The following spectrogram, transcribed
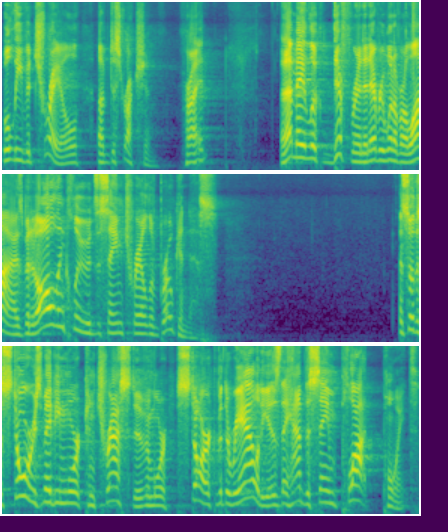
will leave a trail of destruction, right? Now, that may look different in every one of our lives, but it all includes the same trail of brokenness. And so the stories may be more contrastive and more stark, but the reality is they have the same plot point.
